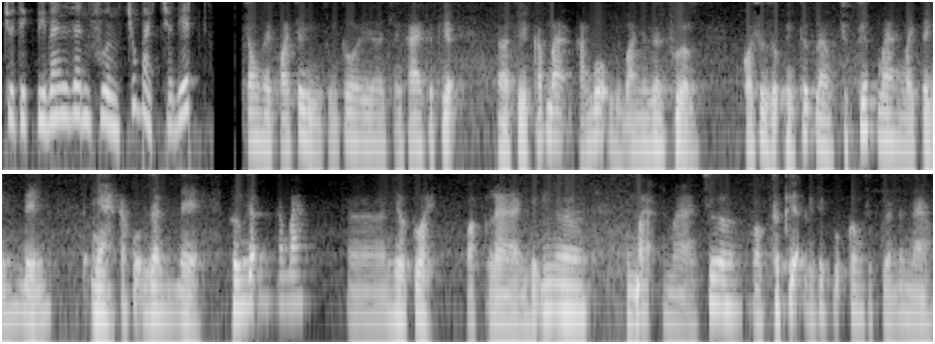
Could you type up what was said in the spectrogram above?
Chủ tịch Ủy ban dân phường Trúc Bạch cho biết. Trong cái quá trình chúng tôi ờ, triển khai thực hiện ờ, thì các bạn cán bộ Ủy ban nhân dân phường có sử dụng hình thức là trực tiếp mang máy tính đến nhà các hộ dân để hướng dẫn các bác ờ, nhiều tuổi hoặc là những bạn mà chưa có thực hiện cái dịch vụ công trực tuyến lần nào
